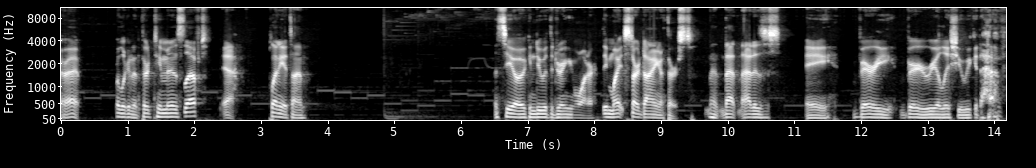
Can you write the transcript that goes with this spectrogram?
Alright. We're looking at 13 minutes left. Yeah, plenty of time. Let's see what we can do with the drinking water. They might start dying of thirst. That that, that is a very, very real issue we could have.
